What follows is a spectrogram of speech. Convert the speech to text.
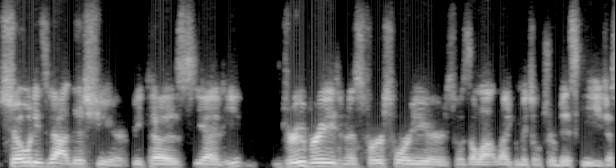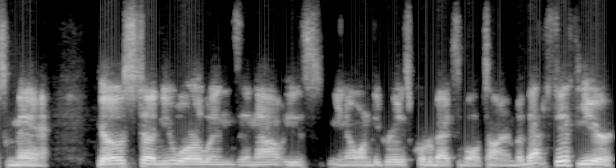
show what he's got this year because yeah, he Drew Brees in his first four years was a lot like Mitchell Trubisky, just man goes to New Orleans and now he's, you know, one of the greatest quarterbacks of all time. But that fifth year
